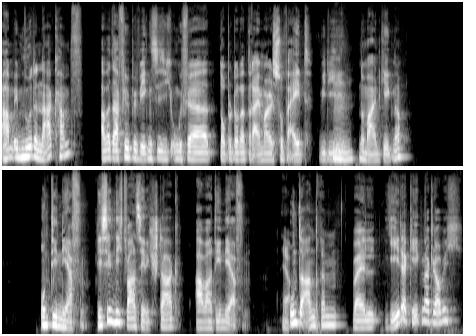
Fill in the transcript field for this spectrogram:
Haben eben nur den Nahkampf, aber dafür bewegen sie sich ungefähr doppelt oder dreimal so weit wie die mhm. normalen Gegner. Und die nerven. Die sind nicht wahnsinnig stark, aber die nerven. Ja. Unter anderem, weil jeder Gegner, glaube ich,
